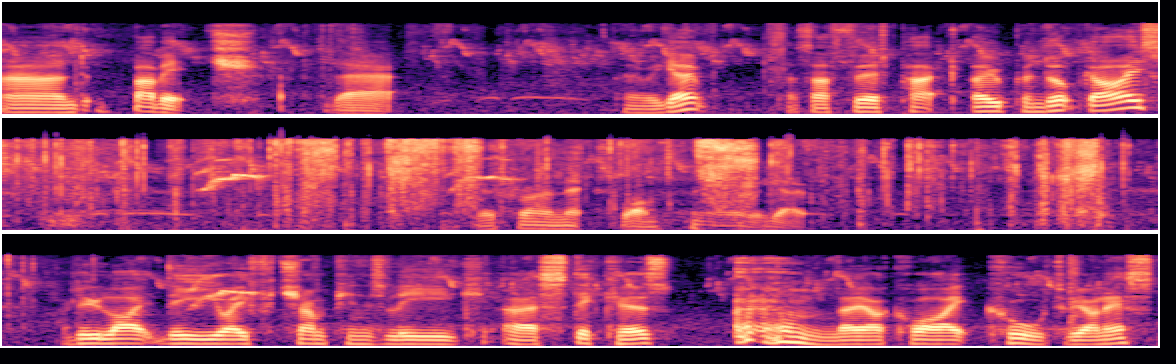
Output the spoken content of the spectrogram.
And Babic, there. There we go. That's our first pack opened up, guys. Go for our next one. There we go. I do like the UEFA Champions League uh, stickers. they are quite cool to be honest.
